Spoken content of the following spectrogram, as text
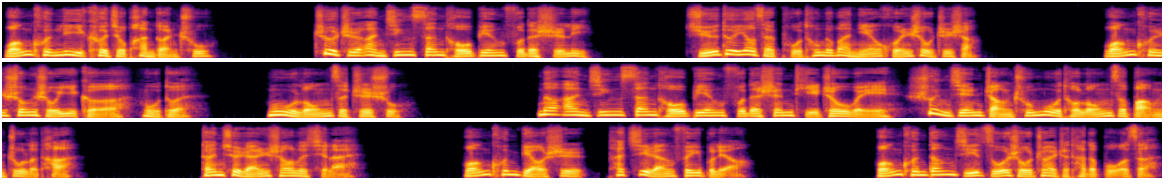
王坤立刻就判断出，这只暗金三头蝙蝠的实力绝对要在普通的万年魂兽之上。王坤双手一格木盾木笼子之术，那暗金三头蝙蝠的身体周围瞬间长出木头笼子，绑住了它，但却燃烧了起来。王坤表示，他既然飞不了。王坤当即左手拽着他的脖子，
